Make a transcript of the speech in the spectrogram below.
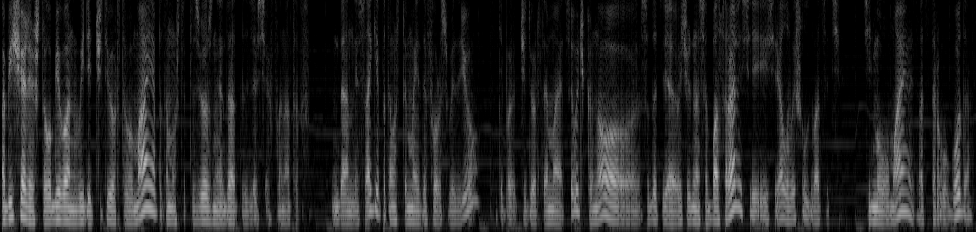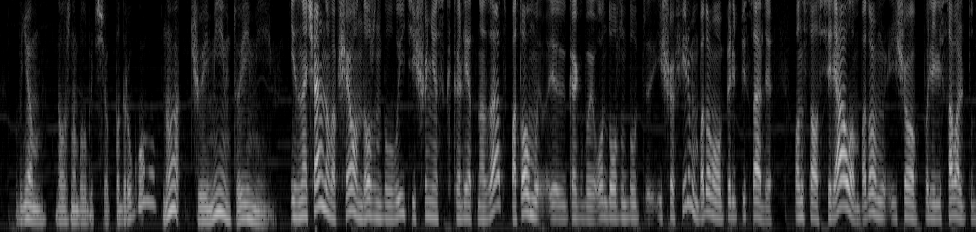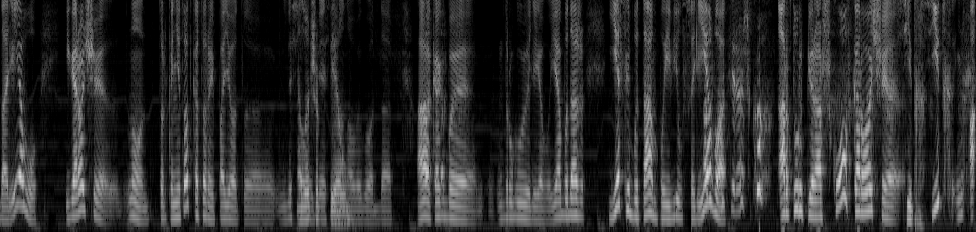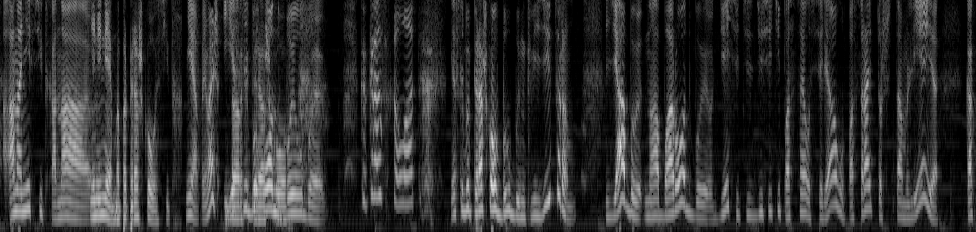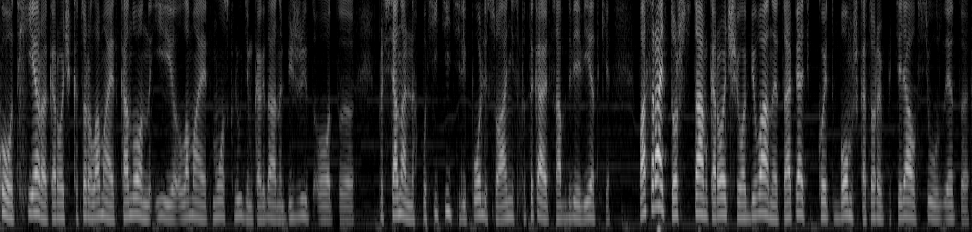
Обещали, что Оби-Ван выйдет 4 мая, потому что это звездная дата для всех фанатов данной саги, потому что May the Force with you, типа 4 мая ссылочка, но создатели очередной раз обосрались, и сериал вышел 27 мая 22 года. В нем должно было быть все по-другому, но что имеем, то имеем. Изначально вообще он должен был выйти еще несколько лет назад, потом э, как бы он должен был еще фильмом, потом его переписали, он стал сериалом, потом еще пририсовали туда Реву, и, короче, ну, только не тот, который поет э, веселые Лучше песни пел. на Новый год, да, а как бы другую Реву. Я бы даже, если бы там появился Рева, Артур Пирожков. Артур Пирожков, короче... Ситх. Ситх? А- она не ситх, она... Не-не-не, мы про Пирожкова, ситх. Не, понимаешь, Дарк если бы он Пирожков. был бы Как раз в халатах. если бы Пирожков был бы инквизитором, я бы, наоборот, бы 10 из 10 поставил сериалу, посрать то, что там Лея, какого-то хера, короче, который ломает канон и ломает мозг людям, когда она бежит от э, профессиональных похитителей по лесу, а они спотыкаются об две ветки. Посрать то, что там, короче, у Оби-Вана это опять какой-то бомж, который потерял всю это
